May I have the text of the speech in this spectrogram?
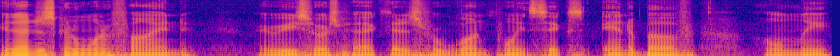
You're then just going to want to find a resource pack that is for 1.6 and above only.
